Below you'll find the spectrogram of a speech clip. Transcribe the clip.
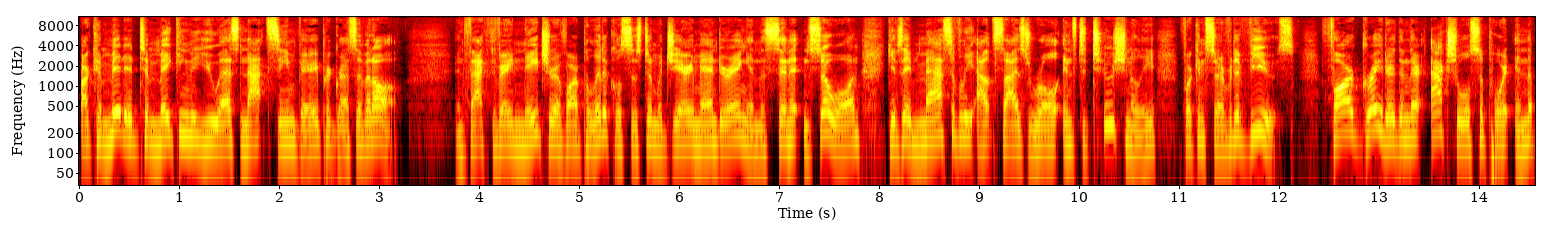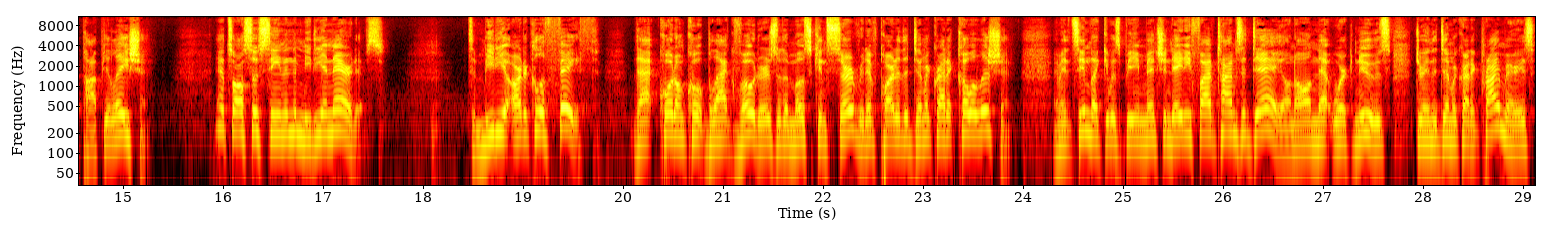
are committed to making the U.S. not seem very progressive at all. In fact, the very nature of our political system with gerrymandering and the Senate and so on gives a massively outsized role institutionally for conservative views, far greater than their actual support in the population. It's also seen in the media narratives. It's a media article of faith that quote unquote black voters are the most conservative part of the Democratic coalition. I mean, it seemed like it was being mentioned 85 times a day on all network news during the Democratic primaries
